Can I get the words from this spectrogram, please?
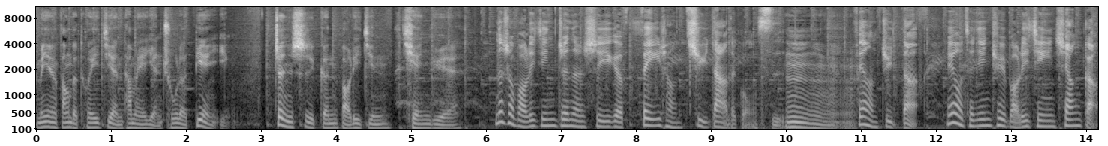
梅艳芳的推荐，他们也演出了电影，正式跟宝丽金签约。那时候宝丽金真的是一个非常巨大的公司，嗯，非常巨大。因为我曾经去宝丽金香港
